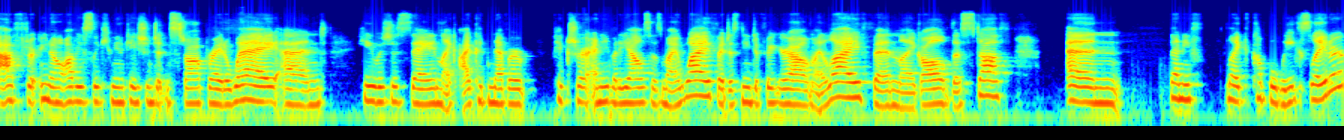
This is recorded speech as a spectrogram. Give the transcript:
after you know obviously communication didn't stop right away. And he was just saying like i could never picture anybody else as my wife. I just need to figure out my life and like all of this stuff. And then he like a couple weeks later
